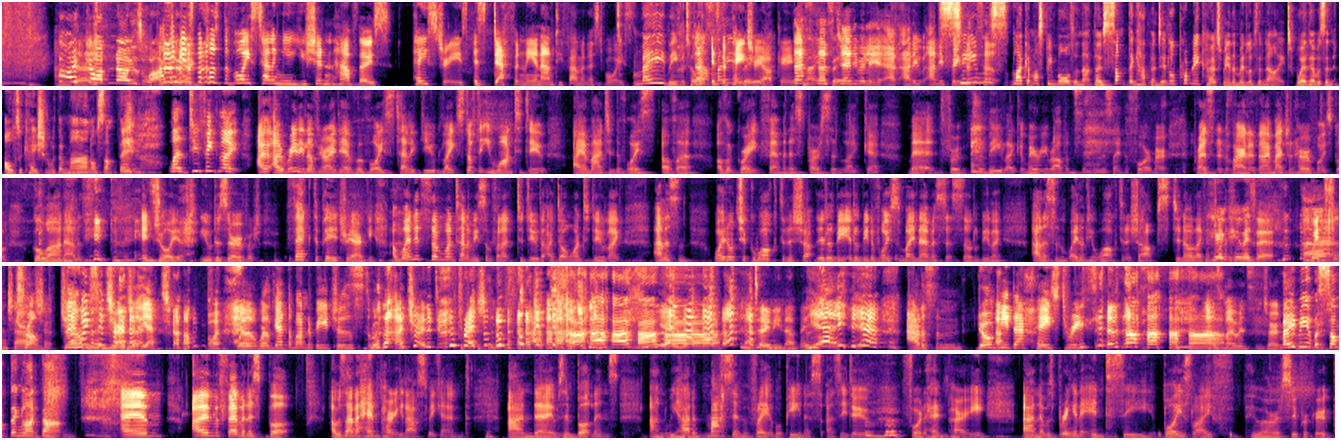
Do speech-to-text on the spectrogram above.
My uh, God knows what I'm I think doing. it's because the voice telling you you shouldn't have those pastries is definitely an anti-feminist voice. maybe, Mathilda. It's the patriarchy. That's that's genuinely any anything Seems that's like it must be more than that, though. Something happened. It'll probably occur to me in the middle of the night where there was an altercation with a man or something. Well, do you think like I, I really love your idea of a voice telling you like stuff that you want to do. I imagine the voice of a of a great feminist person like uh, me- for for me like Mary Robinson who was like the former president of Ireland. I imagine her voice going, "Go on, Alice, enjoy it. You deserve it. Feck the patriarchy." And when it's someone telling me something to do that I don't want to do, like Alison, why don't you go walk to the shop? It'll be it'll be the voice of my nemesis. So it'll be like, Alison, why don't you walk to the shops? Do you know, like Who, to who is it? uh, Winston Trump. Churchill. Yeah, Winston Churchill. Yeah. Well, we'll we'll get them on the beaches. I try to do an impression of You don't eat that baby. yeah, yeah. Alison, don't eat that pastry. That's my Winston Churchill. Maybe it was impression. something like that. Um, I'm a feminist, but I was at a hen party last weekend, and uh, it was in Butlins, and we had a massive inflatable penis, as you do, for the hen party, and I was bringing it in to see Boys Life, who are a super group.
